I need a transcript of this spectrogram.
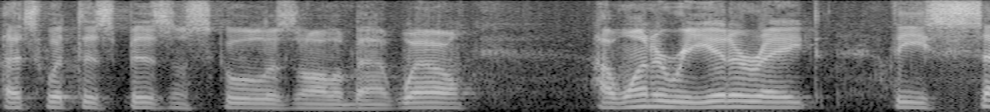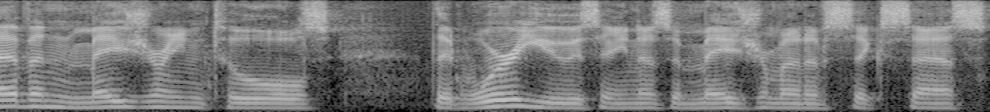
That's what this business school is all about. Well, I want to reiterate these seven measuring tools that we're using as a measurement of success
